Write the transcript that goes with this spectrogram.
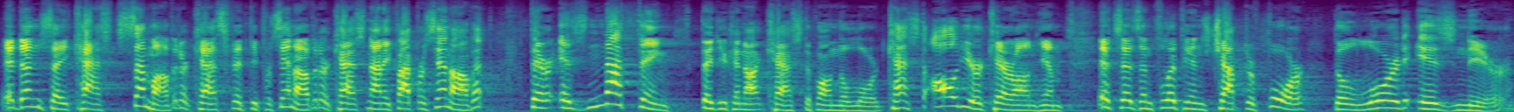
It doesn't say cast some of it or cast 50% of it or cast 95% of it. There is nothing that you cannot cast upon the Lord. Cast all your care on him. It says in Philippians chapter 4, the Lord is near.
